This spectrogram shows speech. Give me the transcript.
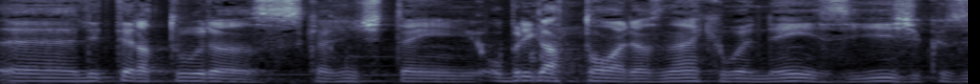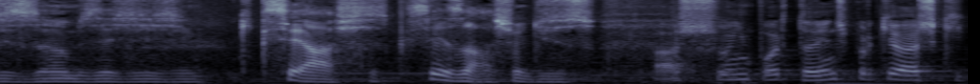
é, literaturas que a gente tem obrigatórias, né? Que o Enem exige, que os exames exigem. O que, que você acha? O que vocês acham disso? Acho importante porque eu acho que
